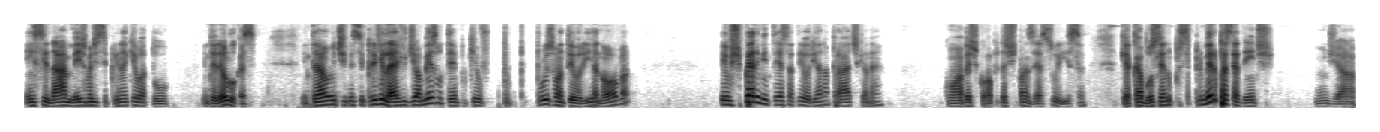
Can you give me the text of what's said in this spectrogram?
ensinar a mesma disciplina que eu atuo, entendeu, Lucas? Então eu tive esse privilégio de, ao mesmo tempo que eu pus uma teoria nova, eu experimentei essa teoria na prática, né? Com o habeas corpus da chimpanzé suíça, que acabou sendo o primeiro precedente mundial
